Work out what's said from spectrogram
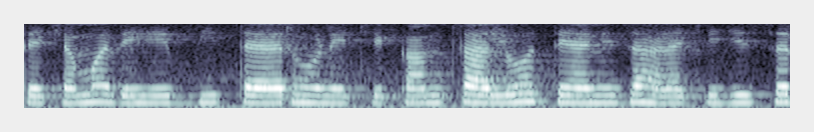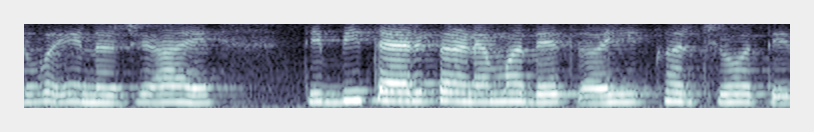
त्याच्यामध्ये हे बी तयार होण्याचे काम चालू होते आणि झाडाची जी सर्व एनर्जी आहे ती बी तयार करण्यामध्येच ही खर्च होते.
